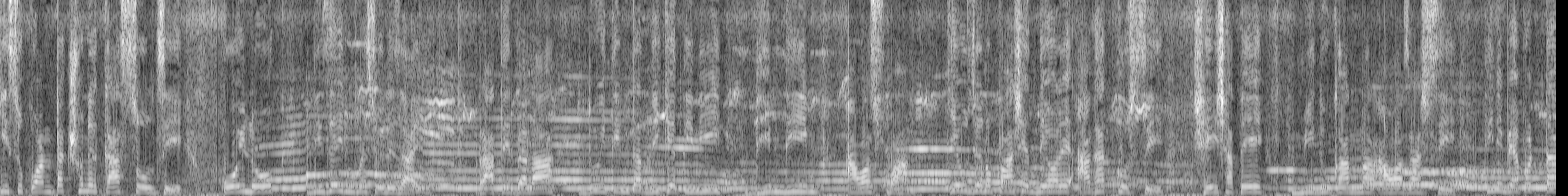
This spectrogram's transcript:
কিছু কন্ট্রাকশনের কাজ চলছে, ওই লোক নিজেই রুমে চলে যায়। রাতের বেলা দুই তিনটার দিকে তিনি ধিম ধিম আওয়াজ পান। কেউ যেন পাশের দেওয়ালে আঘাত করছে, সেই সাথে মৃদু কান্নার আওয়াজ আসছে। তিনি ব্যাপারটা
